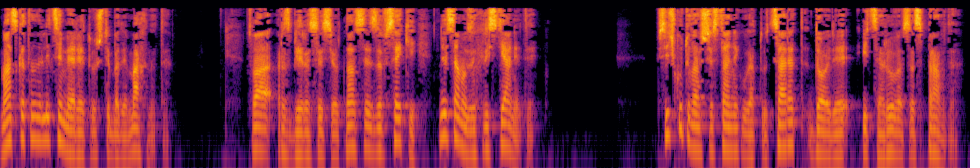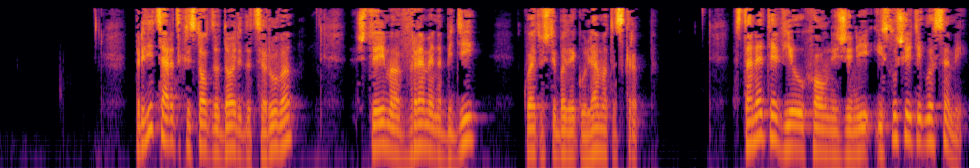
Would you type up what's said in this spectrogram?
Маската на лицемерието ще бъде махната. Това, разбира се, се отнася за всеки, не само за християните. Всичко това ще стане, когато царят дойде и царува с правда. Преди царят Христос да дойде да царува, ще има време на беди, което ще бъде голямата скръп. Станете, вие ухолни жени, и слушайте гласа ми.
